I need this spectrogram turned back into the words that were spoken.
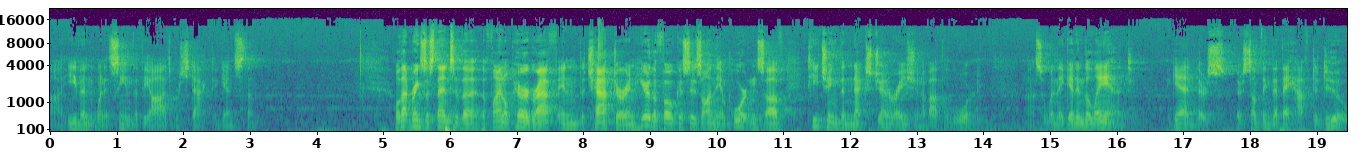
uh, even when it seemed that the odds were stacked against them? Well, that brings us then to the, the final paragraph in the chapter, and here the focus is on the importance of teaching the next generation about the Lord. Uh, so when they get in the land, again, there's, there's something that they have to do.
